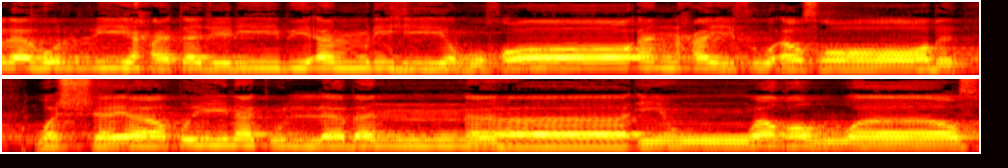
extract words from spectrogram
له الريح تجري بأمره رخاء حيث أصاب والشياطين كل بناء وغواص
